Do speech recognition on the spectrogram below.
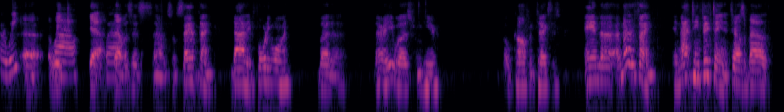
a week. Uh, a week. Wow. Yeah, wow. that was his. Um, so sad thing. Died at forty-one, but uh, there he was from here, old Kaufman, Texas. And uh, another thing, in 1915, it tells about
